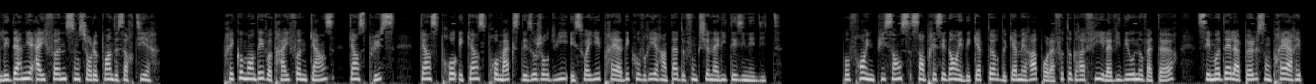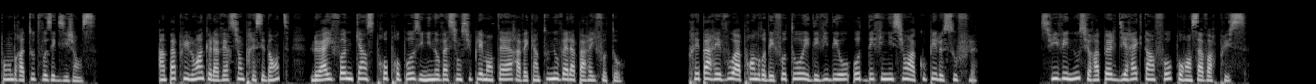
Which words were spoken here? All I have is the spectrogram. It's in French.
Les derniers iPhones sont sur le point de sortir. Précommandez votre iPhone 15, 15 Plus, 15 Pro et 15 Pro Max dès aujourd'hui et soyez prêts à découvrir un tas de fonctionnalités inédites. Offrant une puissance sans précédent et des capteurs de caméra pour la photographie et la vidéo novateurs, ces modèles Apple sont prêts à répondre à toutes vos exigences. Un pas plus loin que la version précédente, le iPhone 15 Pro propose une innovation supplémentaire avec un tout nouvel appareil photo. Préparez-vous à prendre des photos et des vidéos haute définition à couper le souffle. Suivez-nous sur Apple Direct Info pour en savoir plus.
